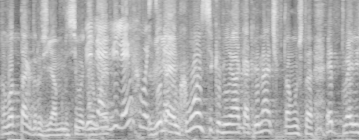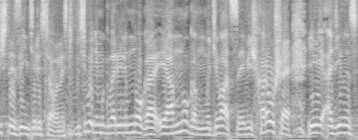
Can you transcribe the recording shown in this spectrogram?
Вот так, друзья, сегодня Виляем, мы... виляем хвостиком. Виляем хвостиками, а как иначе, потому что это твоя личная заинтересованность. Сегодня мы говорили много и о многом, мотивация вещь хорошая, и один из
